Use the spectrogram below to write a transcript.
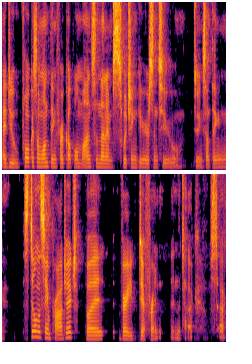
I do focus on one thing for a couple of months and then I'm switching gears into doing something still in the same project, but very different in the tech stack.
